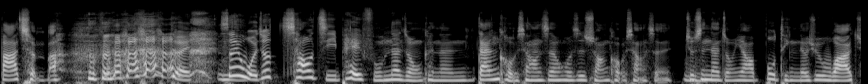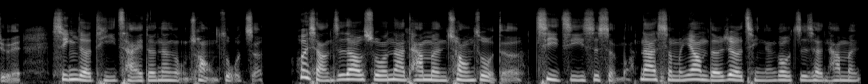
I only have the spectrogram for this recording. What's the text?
八成吧，对，所以我就超级佩服那种可能单口相声或是双口相声，嗯、就是那种要不停的去挖掘新的题材的那种创作者，会想知道说，那他们创作的契机是什么？那什么样的热情能够支撑他们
